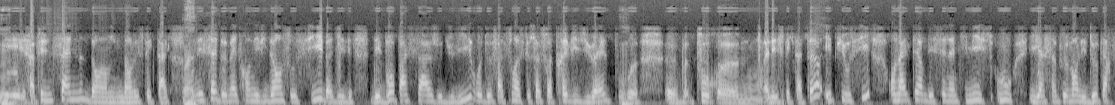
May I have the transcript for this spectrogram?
Hmm. Et ça fait une scène dans, dans le spectacle. On essaie de mettre en évidence aussi bah, des, des, beaux passages du livre de façon à ce que ça soit très visuel pour, hmm. euh, euh, pour les spectateurs. Et puis aussi, on alterne des scènes intimistes où il y a simplement les deux personnes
